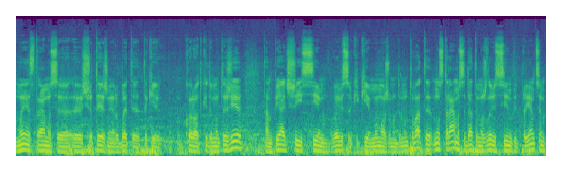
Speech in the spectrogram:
Ми стараємося е, щотижня робити такі короткі демонтажі, там 5, 6, 7 вивісок, які ми можемо демонтувати. Ну, стараємося дати можливість всім підприємцям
